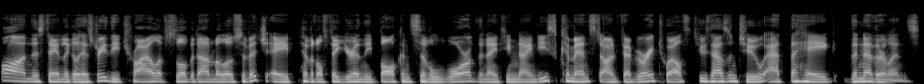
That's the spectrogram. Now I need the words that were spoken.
On this day in legal history, the trial of Slobodan Milosevic, a pivotal figure in the Balkan Civil War of the 1990s, commenced on February 12, 2002, at The Hague, the Netherlands.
